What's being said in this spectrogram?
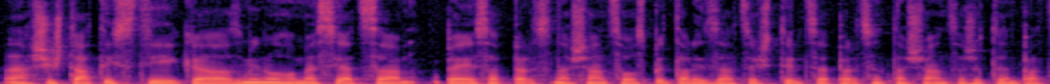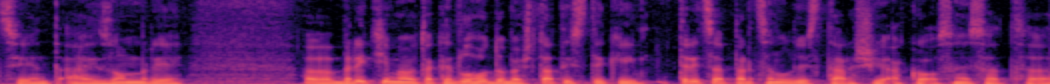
našich štatistík z minulého mesiaca 50% šanca hospitalizácie, 40% šanca, že ten pacient aj zomrie. Briti majú také dlhodobé štatistiky. 30% ľudí starších ako 80 e, e,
